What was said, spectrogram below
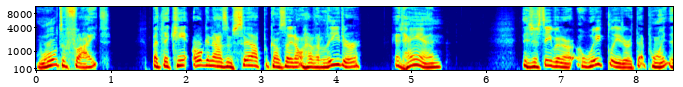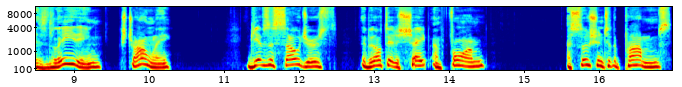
want to fight, but they can't organize themselves because they don't have a leader at hand. There's just even a, a weak leader at that point that's leading strongly, gives the soldiers the ability to shape and form a solution to the problems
